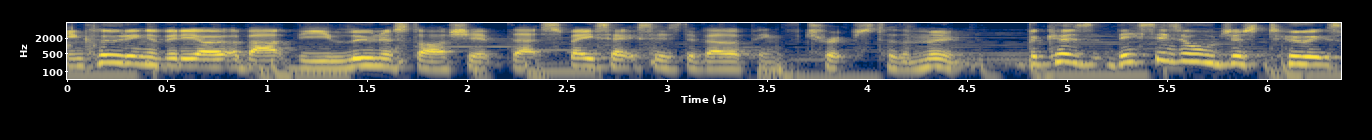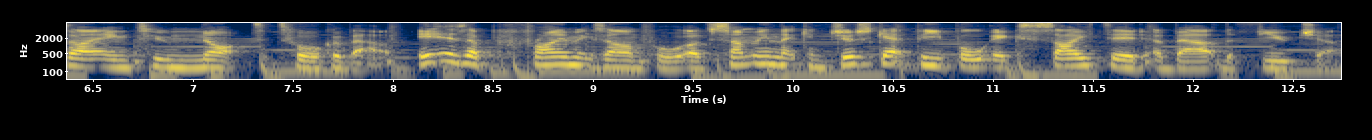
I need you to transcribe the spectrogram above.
including a video about the lunar Starship that SpaceX is developing for trips to the moon. Because this is all just too exciting to not talk about. It is a prime example of something that can just get people excited about the future,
